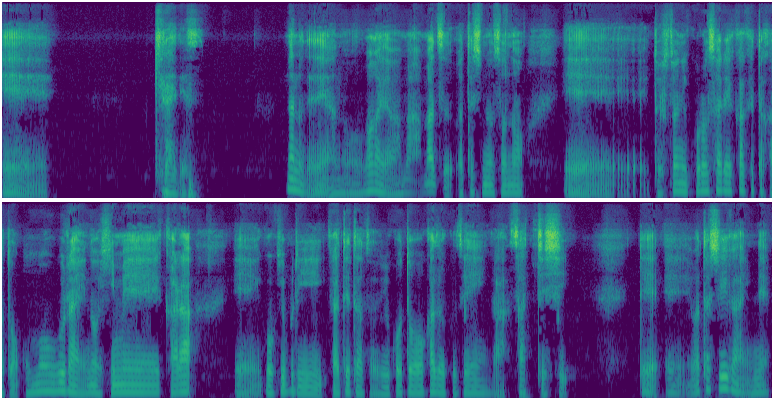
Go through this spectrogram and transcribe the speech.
えー、嫌いです。なのでね、あの、我が家はまあ、まず私のその、えー、と、人に殺されかけたかと思うぐらいの悲鳴から、えー、ゴキブリが出たということを家族全員が察知し、で、えー、私以外にね、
